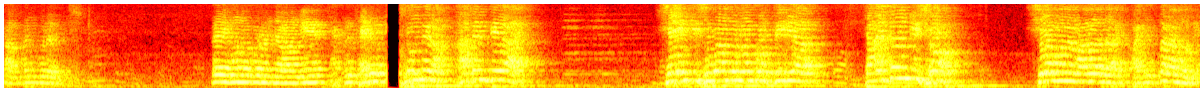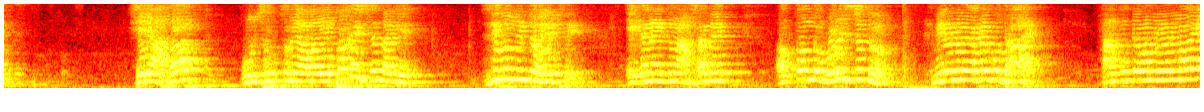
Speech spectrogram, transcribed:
সাসপেন্ড করে দেবো। তাই মনে করেন যে আমার মেয়ে চাকরি ছাইরে সন্ধ্যা হাতের দেওয়ায় সেই কৃষক আন্দোলন করতে গিয়া চারজন কৃষক, সে আমলে মারা যায় পাকিস্তান আমলে। সেই আশা উনসত্তরে আবার এই প্রকাশ্যে তাকে জীবন দিতে হয়েছে। এখানে একজন আসাদের অত্যন্ত ঘনিষ্ঠ জন। মিলন ভাই আপনি কোথায়? শান্তিদেওয়ান মিলন ভাই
